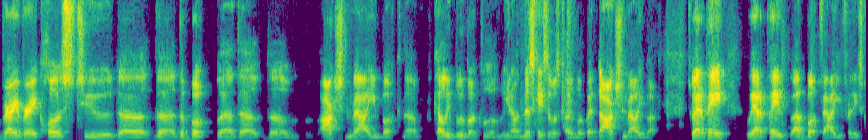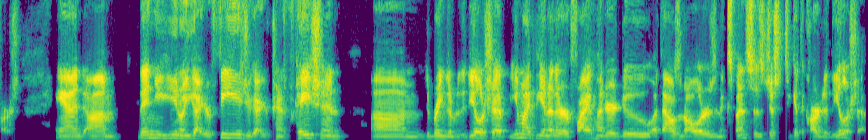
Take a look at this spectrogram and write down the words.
very very close to the the the book uh, the the auction value book, the Kelley Blue Book. You know, in this case, it was Kelley Blue, but the auction value book. So we had to pay we had to pay a book value for these cars, and um, then you you know you got your fees, you got your transportation um, to bring them to the dealership. You might be another five hundred to a thousand dollars in expenses just to get the car to the dealership.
